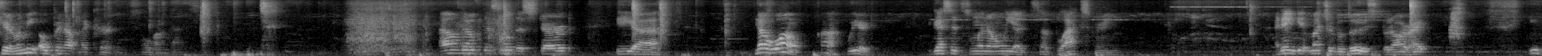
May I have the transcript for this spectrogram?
Here, let me open up my curtains. Hold on, guys. I don't know if this will disturb the, uh, no, it won't. Huh, weird. I guess it's when only a, it's a black screen. I didn't get much of a boost, but alright. You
